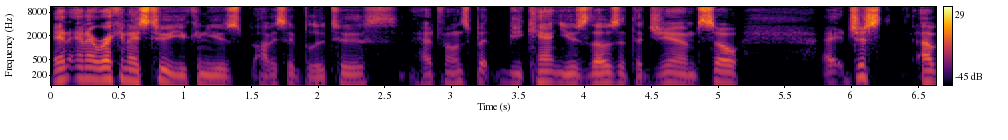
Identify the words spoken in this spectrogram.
and and I recognize too, you can use obviously Bluetooth headphones, but you can't use those at the gym. So, uh, just a,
